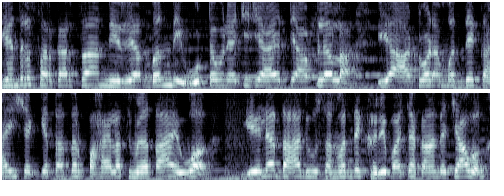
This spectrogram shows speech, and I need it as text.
केंद्र सरकारचा निर्यात बंदी उठवण्याची जी आहे ते आपल्याला या आठवड्यामध्ये काही शक्यता तर पाहायलाच मिळत आहे व गेल्या दहा दिवसांमध्ये खरीपाच्या कांद्याची आवक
